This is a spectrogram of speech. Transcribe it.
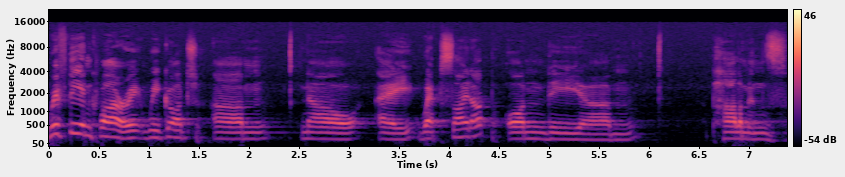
With the inquiry, we got um, now a website up on the um, Parliament's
